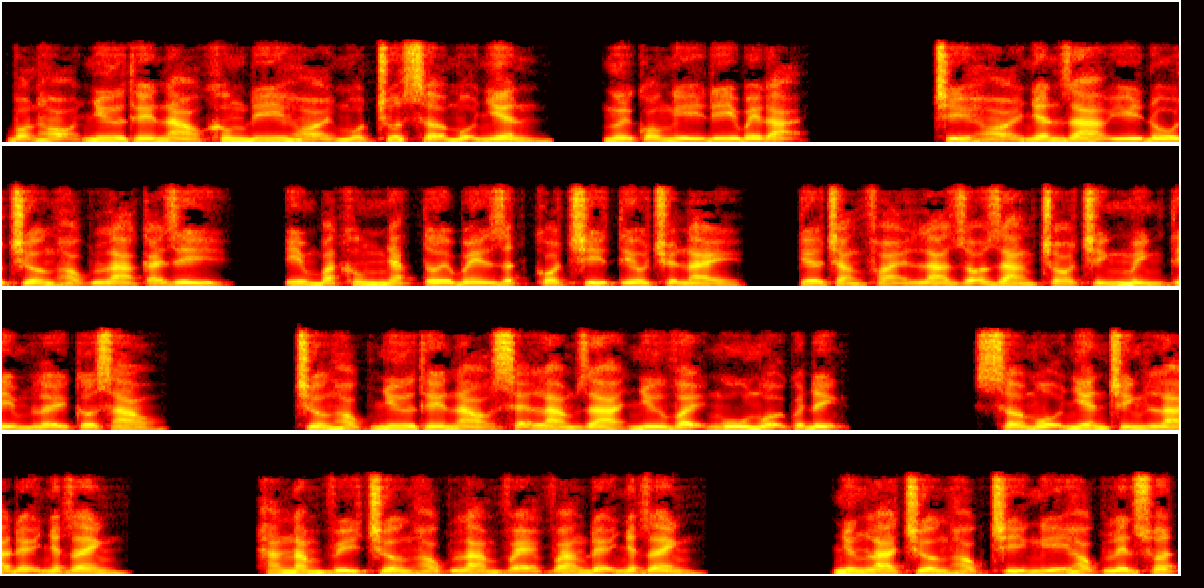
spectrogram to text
Bọn họ như thế nào không đi hỏi một chút sở mộ nhiên, ngươi có nghĩ đi bê đại. Chỉ hỏi nhân ra ý đồ trường học là cái gì, im bặt không nhắc tới bê rất có chỉ tiêu chuyện này, kia chẳng phải là rõ ràng cho chính mình tìm lấy cớ sao. Trường học như thế nào sẽ làm ra như vậy ngu muội quyết định. Sở mộ nhiên chính là đệ nhất danh. Hàng năm vì trường học làm vẻ vang đệ nhất danh. Nhưng là trường học chỉ nghĩ học lên suất.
